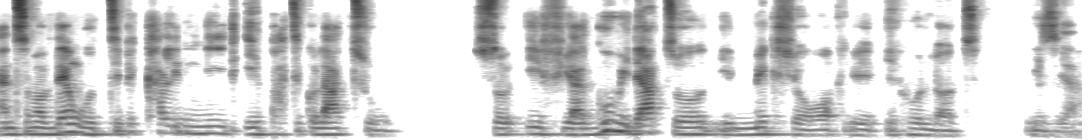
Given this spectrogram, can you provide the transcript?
and some of them will typically need a particular tool. So if you are good with that tool, it makes your work a, a whole lot easier.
